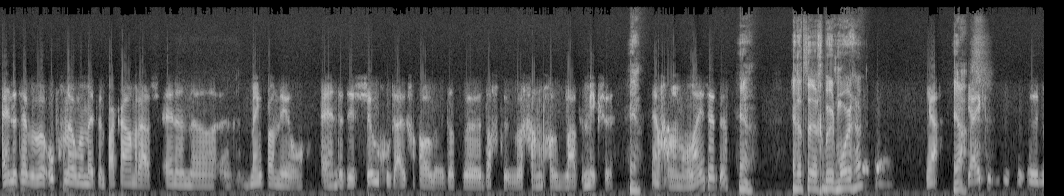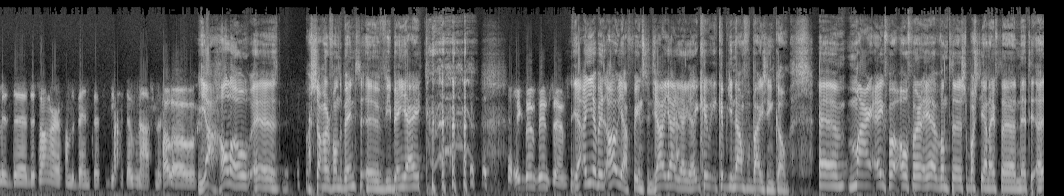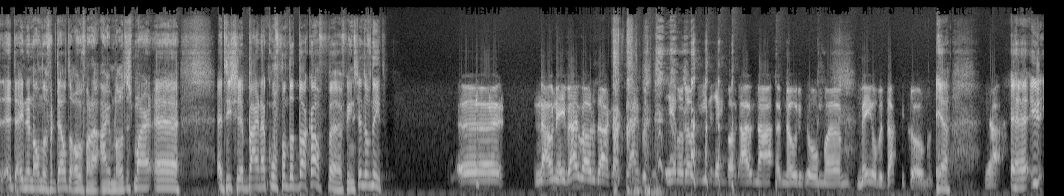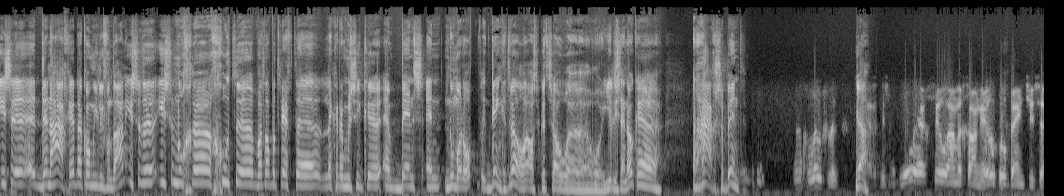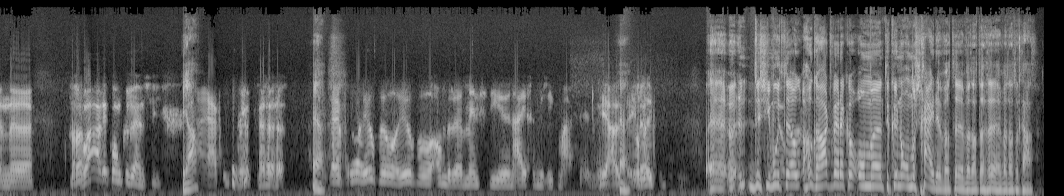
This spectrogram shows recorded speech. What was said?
En dat hebben we opgenomen met een paar camera's en een, een mengpaneel. En dat is zo goed uitgevallen dat we dachten we gaan hem gewoon laten mixen. Ja. En we gaan hem online zetten. Ja. En dat eh, gebeurt morgen? Ja. Ja. Ja, ik eh, met de, de zanger van de band, eh, die zit ook naast me. Hallo. Ja, hallo. eh, zanger van de band. Eh, wie ben jij? Ik ben Vincent. Ja, jij bent, oh ja, Vincent. Ja, ja, ja, ja. Ik, heb, ik heb je naam voorbij zien komen. Ehm, maar even over, ja, want eh, Sebastian heeft eh, net eh, het een en ander verteld over uh, I Am Lotus. Maar eh, het is eh, bijna komt van dat dak af, eh, Vincent, of niet? Eh, nou nee, wij wouden daar graag blijven. Eerder dat we iedereen wouden uitnodigen om ehm, mee op het dak te komen. Ja. Ja. Eh, is is eh, Den Haag, hè, daar komen jullie vandaan. Is er, is er nog eh, goed eh, wat dat betreft eh, lekkere muziek en bands en noem maar op? Ik denk het wel, als ik het zo eh, hoor. Jullie zijn ook eh, een Haagse band. Ongelooflijk. Ja. Er is nog heel erg veel aan de gang. Heel veel bandjes en eh, zware concurrentie. Ja? Nou ja, goed, Er zijn vooral heel veel, heel veel andere mensen die hun eigen muziek maken. En, Ja, dat is heel leuk. Eh, dus je moet ook, ook hard werken om eh, te kunnen onderscheiden wat, eh, wat, dat, eh, wat dat er gaat.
